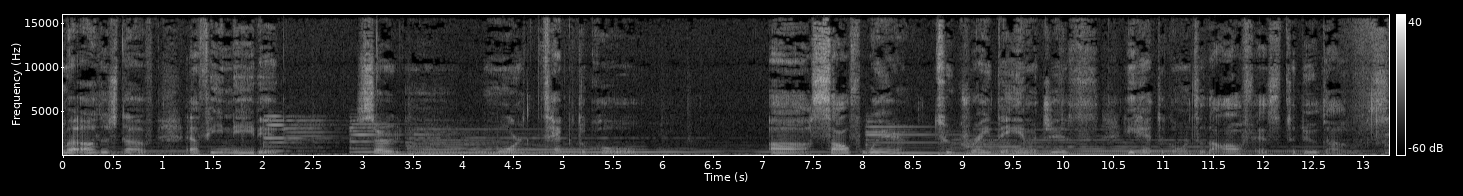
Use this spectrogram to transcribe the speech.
but other stuff if he needed certain more technical uh, software to create the images he had to go into the office to do those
